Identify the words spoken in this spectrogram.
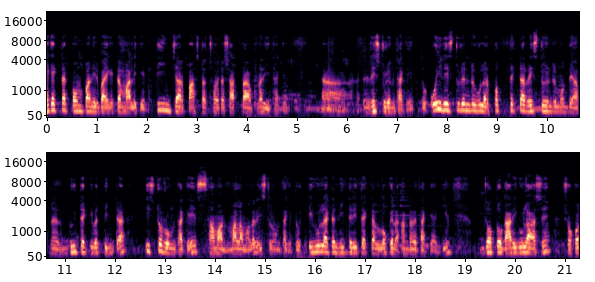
এক একটা কোম্পানির বা এক একটা মালিকের তিন, চার, পাঁচটা, ছয়টা, সাতটা আপনার ই থাকে রেস্টুরেন্ট থাকে। তো ওই রেস্টুরেন্টগুলার প্রত্যেকটা রেস্টুরেন্টের মধ্যে আপনার দুইটা কিংবা তিনটা স্টোর রুম থাকে, সামান, মালামালের স্টোর রুম থাকে। তো এগুলো একটা নির্ধারিত একটা লোকের আন্ডারে থাকে আর কি। যত গাড়িগুলা আসে, সকল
